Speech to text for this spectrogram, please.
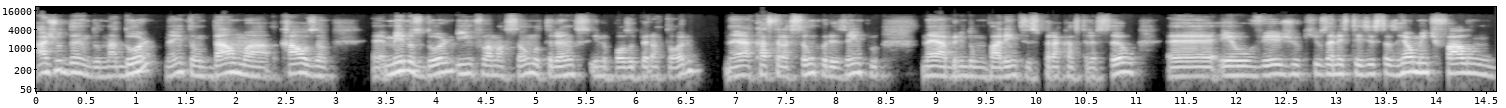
ajudando na dor, né? Então dá uma causa é, menos dor e inflamação no trans e no pós-operatório. Né, a castração, por exemplo, né, abrindo um parênteses para a castração, é, eu vejo que os anestesistas realmente falam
